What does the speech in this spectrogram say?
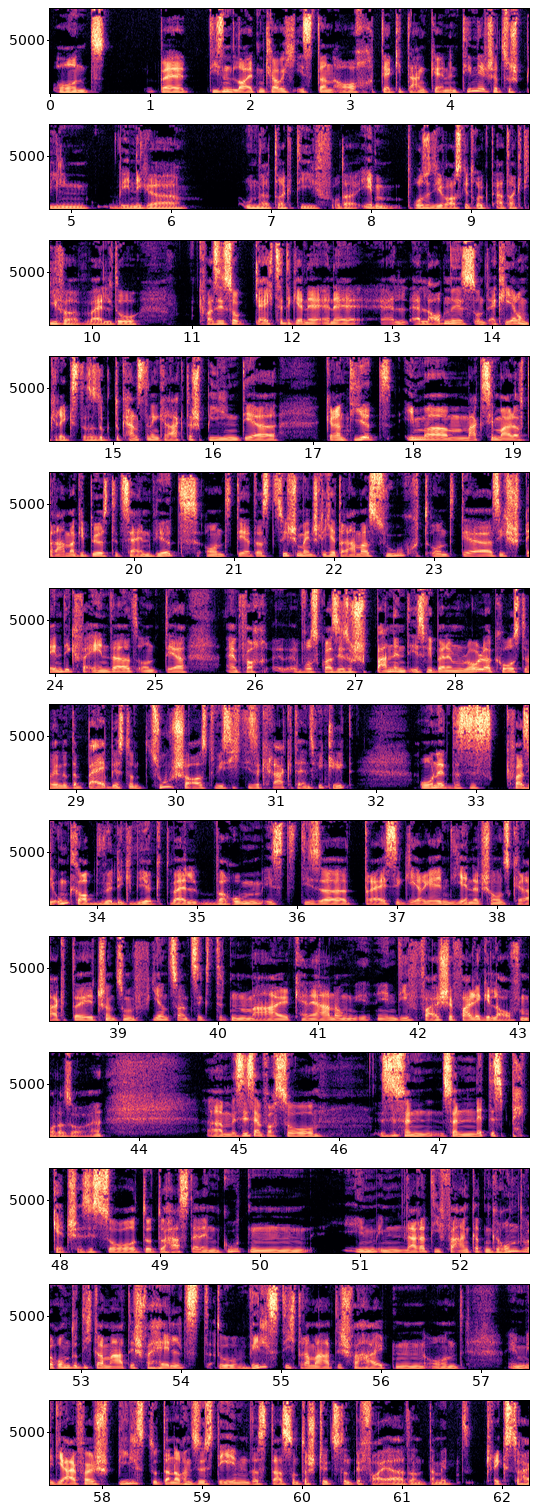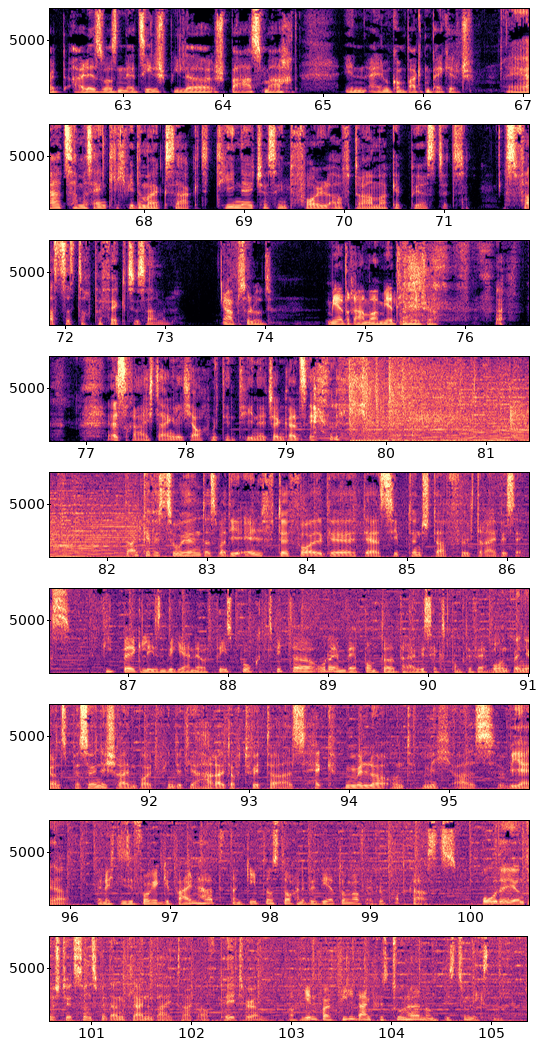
Und bei diesen Leuten, glaube ich, ist dann auch der Gedanke, einen Teenager zu spielen, weniger unattraktiv oder eben positiv ausgedrückt attraktiver, weil du quasi so gleichzeitig eine, eine Erlaubnis und Erklärung kriegst. Also du, du kannst einen Charakter spielen, der garantiert immer maximal auf Drama gebürstet sein wird und der das zwischenmenschliche Drama sucht und der sich ständig verändert und der einfach, wo es quasi so spannend ist wie bei einem Rollercoaster, wenn du dabei bist und zuschaust, wie sich dieser Charakter entwickelt ohne dass es quasi unglaubwürdig wirkt, weil warum ist dieser 30-jährige Indiana Jones Charakter jetzt schon zum 24. Mal, keine Ahnung, in die falsche Falle gelaufen oder so. Ähm, es ist einfach so, es ist so ein, so ein nettes Package. Es ist so, du, du hast einen guten im, im Narrativ verankerten Grund, warum du dich dramatisch verhältst. Du willst dich dramatisch verhalten und im Idealfall spielst du dann auch ein System, das das unterstützt und befeuert und damit kriegst du halt alles, was ein Erzählspieler Spaß macht, in einem kompakten Package. Ja, jetzt haben wir es endlich wieder mal gesagt. Teenager sind voll auf Drama gebürstet. Das fasst das doch perfekt zusammen. Absolut. Mehr Drama, mehr Teenager. es reicht eigentlich auch mit den Teenagern, ganz ehrlich. Danke fürs Zuhören. Das war die elfte Folge der siebten Staffel 3 bis 6. Feedback lesen wir gerne auf Facebook, Twitter oder im Web unter 3w6.fm. Und wenn ihr uns persönlich schreiben wollt, findet ihr Harald auf Twitter als Heckmüller und mich als Vienna. Wenn euch diese Folge gefallen hat, dann gebt uns doch eine Bewertung auf Apple Podcasts. Oder ihr unterstützt uns mit einem kleinen Beitrag auf Patreon. Auf jeden Fall vielen Dank fürs Zuhören und bis zum nächsten Mal.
